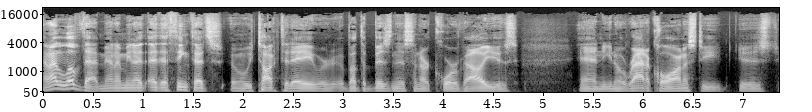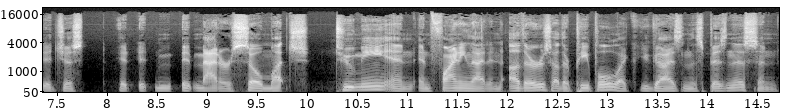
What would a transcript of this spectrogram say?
And I love that, man. I mean, I, I think that's when we talked today about the business and our core values, and you know, radical honesty is it just it it, it matters so much to me and and finding that in others other people like you guys in this business and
